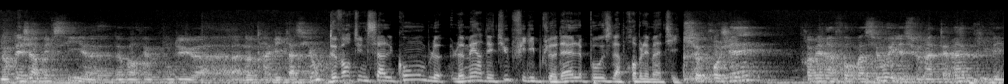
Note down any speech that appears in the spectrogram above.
Donc déjà, merci euh, d'avoir répondu à, notre invitation. Devant une salle comble, le maire des Tubes, Philippe Claudel, pose la problématique. Ce projet Première information, il est sur un terrain privé.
